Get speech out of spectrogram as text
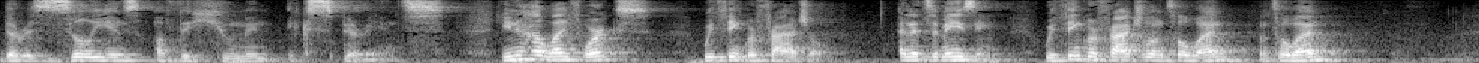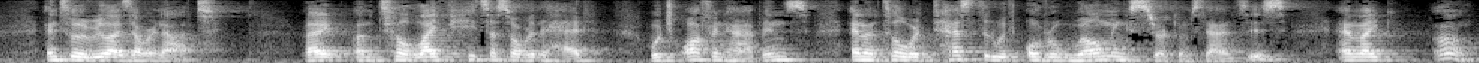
the resilience of the human experience. You know how life works? We think we're fragile. And it's amazing. We think we're fragile until when? Until when? Until we realize that we're not. Right? Until life hits us over the head, which often happens, and until we're tested with overwhelming circumstances, and like, oh,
